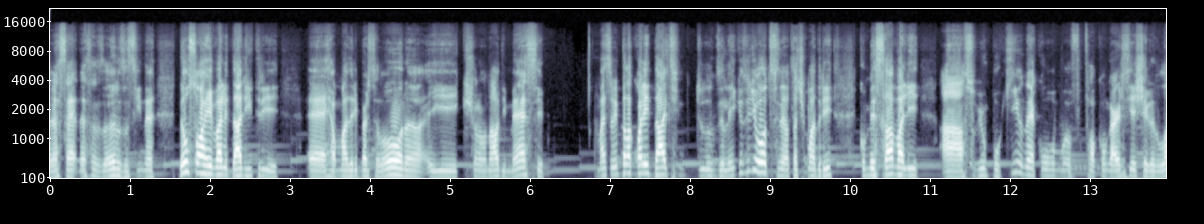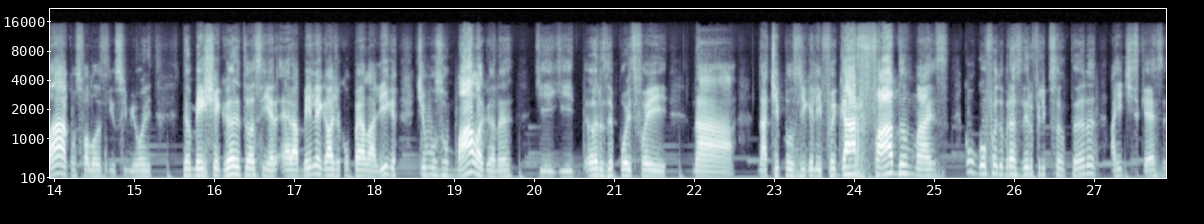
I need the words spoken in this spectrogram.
nessa, nessas anos, assim, né? Não só a rivalidade entre é, Real Madrid e Barcelona e Cristiano Ronaldo e Messi, mas também pela qualidade assim, dos elencos e de outros, né? O Atlético Madrid começava ali a subir um pouquinho, né? Com o Falcão Garcia chegando lá, como você falou assim, o Simeone também chegando, então assim, era, era bem legal de acompanhar a Liga. Tínhamos o Málaga, né? Que, que anos depois foi na, na Champions League ele foi garfado, mas como o gol foi do brasileiro Felipe Santana, a gente esquece,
